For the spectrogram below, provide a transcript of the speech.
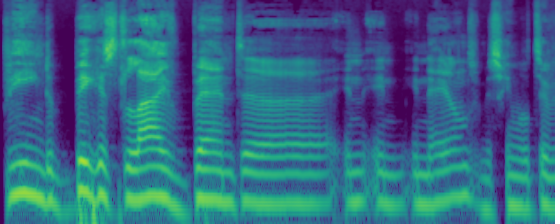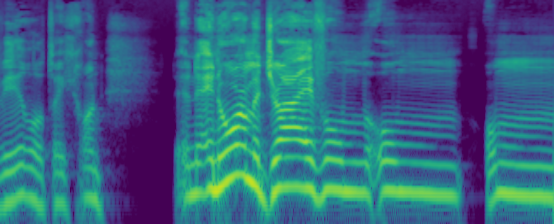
being the biggest live band eh, in, in, in Nederland, misschien wel ter wereld. Weet je, gewoon een enorme drive om, om, om,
